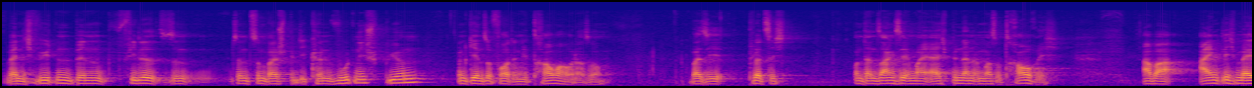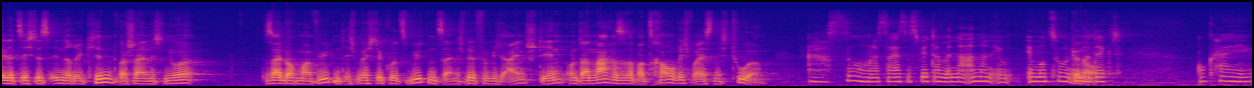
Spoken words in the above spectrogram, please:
wenn ich wütend bin, viele sind, sind zum Beispiel, die können Wut nicht spüren und gehen sofort in die Trauer oder so. Weil sie plötzlich, und dann sagen sie immer, ja, ich bin dann immer so traurig. Aber eigentlich meldet sich das innere Kind wahrscheinlich nur, sei doch mal wütend, ich möchte kurz wütend sein, ich will für mich einstehen und danach ist es aber traurig, weil ich es nicht tue. Ach so, das heißt, es wird dann mit einer anderen e-, Emotion genau. überdeckt. Okay,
